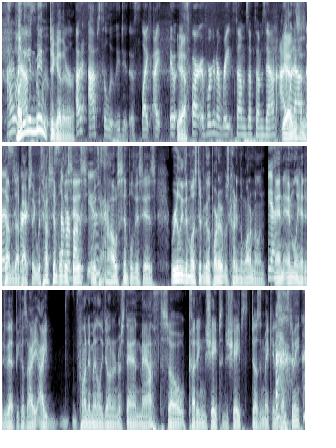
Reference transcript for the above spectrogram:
I would honey and mint absolutely- together. I would absolutely do this. Like I, it, Yeah. as far if we're gonna rate thumbs up, thumbs down, I yeah, would this add is a thumbs up for- actually. With how simple summer this is, with barbecues. how simple this is, really the most difficult part of it was cutting the watermelon. Yeah. And Emily had to do that because I, I fundamentally don't understand math. So cutting shapes into shapes doesn't make any sense to me.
